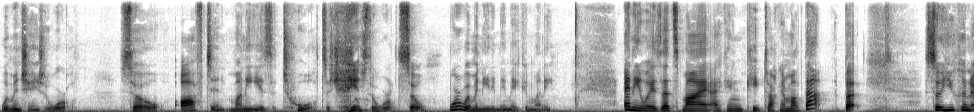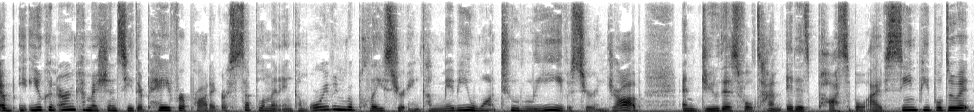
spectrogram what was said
women change the world. So often money is a tool to change the world. So more women need to be making money. Anyways, that's my I can keep talking about that, but so you can you can earn commissions to either pay for a product or supplement income or even replace your income. Maybe you want to leave a certain job and do this full time. It is possible. I've seen people do it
